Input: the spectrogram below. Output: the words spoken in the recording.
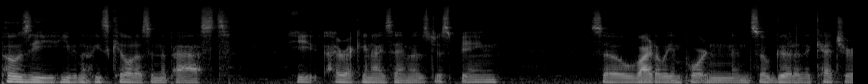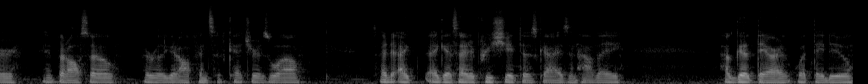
Posey, even though he's killed us in the past he I recognize him as just being so vitally important and so good as a catcher, but also a really good offensive catcher as well. So I, I, I guess I'd appreciate those guys and how they how good they are at what they do.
